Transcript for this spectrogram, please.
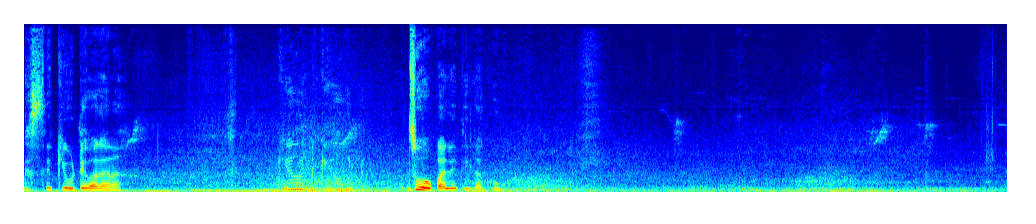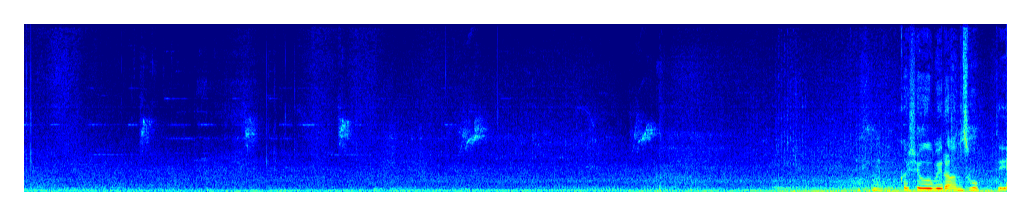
कसली क्यूट आहे बघा ना. क्यूट क्यूट झोप आली तिला खूप. कशी उभी राहून झोपते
